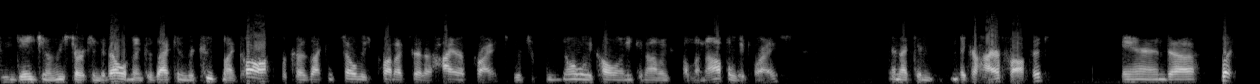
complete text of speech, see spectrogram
to engage in research and development because I can recoup my costs because I can sell these products at a higher price, which we normally call in economics a monopoly price, and I can make a higher profit. And uh, but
